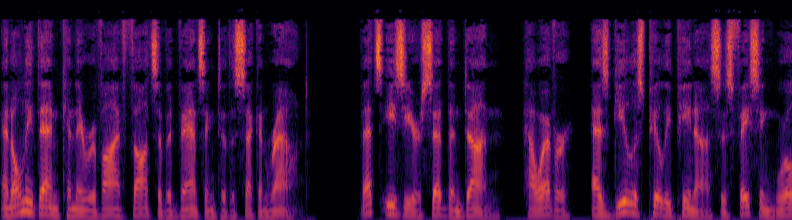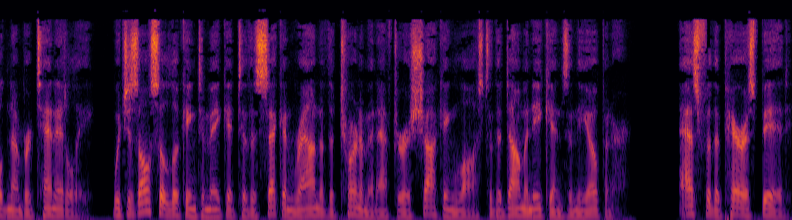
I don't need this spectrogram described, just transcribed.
and only then can they revive thoughts of advancing to the second round. That's easier said than done, however, as Gilas Pilipinas is facing world number 10 Italy, which is also looking to make it to the second round of the tournament after a shocking loss to the Dominicans in the opener. As for the Paris bid,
